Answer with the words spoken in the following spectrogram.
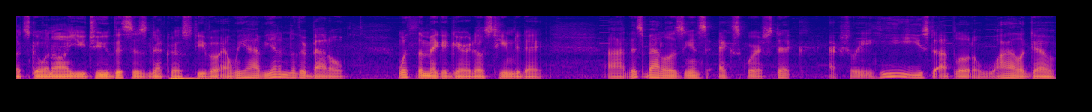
What's going on YouTube? This is NecroStevo and we have yet another battle with the Mega Gyarados team today. Uh, this battle is against X Square Stick. Actually, he used to upload a while ago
